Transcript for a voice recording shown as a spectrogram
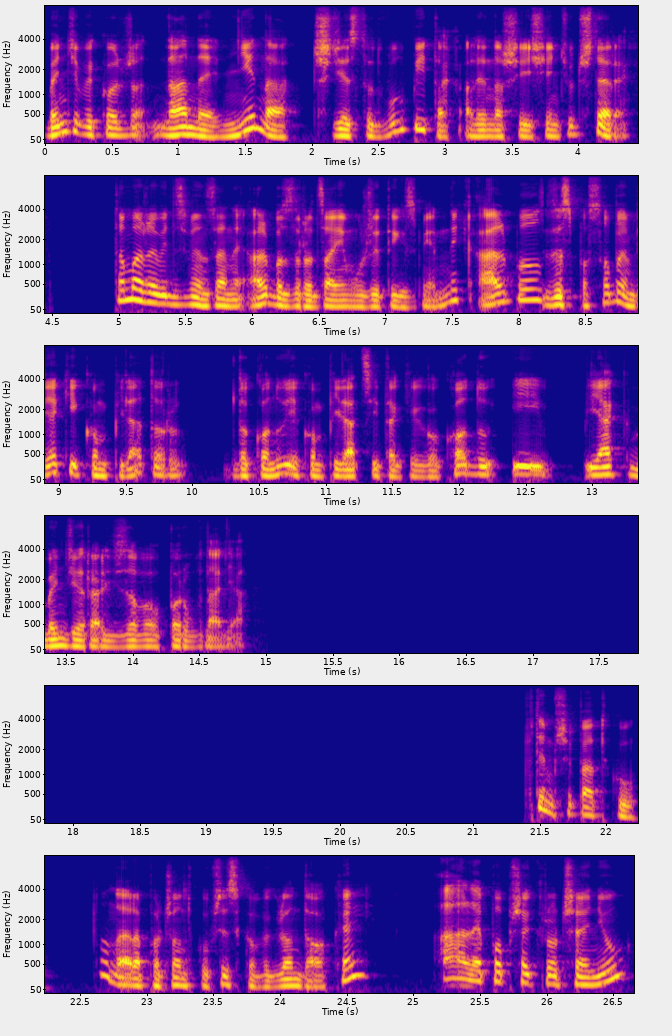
będzie wykonane nie na 32 bitach, ale na 64, to może być związane albo z rodzajem użytych zmiennych, albo ze sposobem, w jaki kompilator dokonuje kompilacji takiego kodu i jak będzie realizował porównania. W tym przypadku no na początku wszystko wygląda ok, ale po przekroczeniu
